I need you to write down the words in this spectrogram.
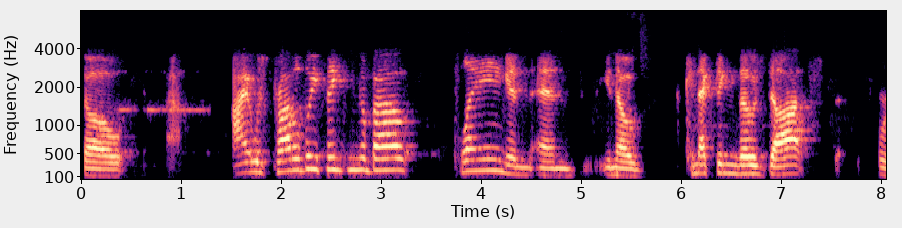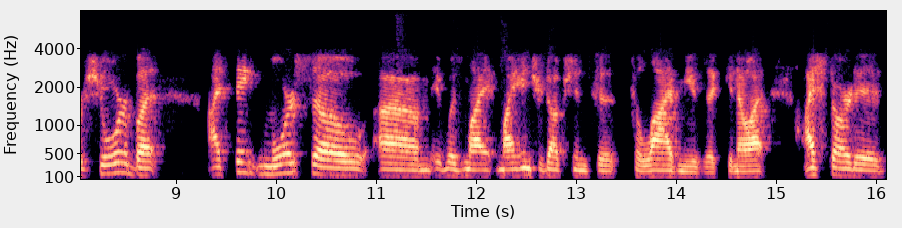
so I was probably thinking about playing and and you know connecting those dots for sure, but I think more so um, it was my my introduction to to live music. You know, I I started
